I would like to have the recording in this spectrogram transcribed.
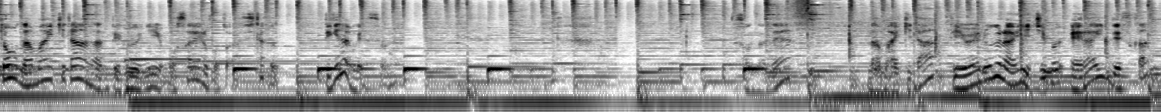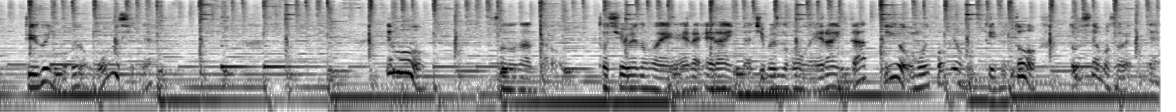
人を生意気だなんていうふうに抑えることはしたくできないわけですよね。そんなね、生意気だって言えるぐらい自分偉いんですかっていうふうに僕は思うしね。でも、そのなんだろう、年上の方が偉いんだ、自分の方が偉いんだっていう思い込みを持っていると、どうしてもそうやって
